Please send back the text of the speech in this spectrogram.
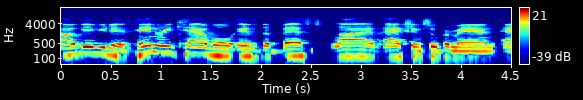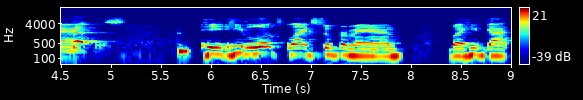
I'll give you this. Henry Cavill is the best live action Superman as he he looks like Superman, but he's got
